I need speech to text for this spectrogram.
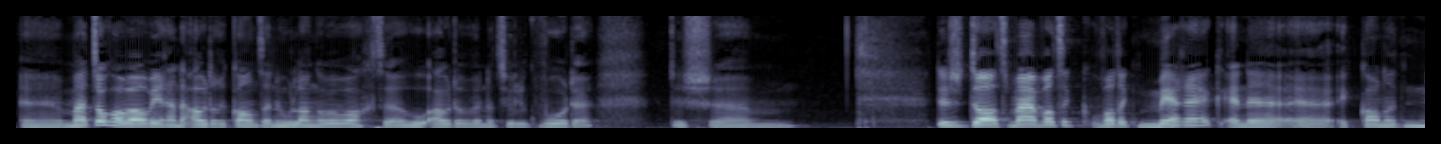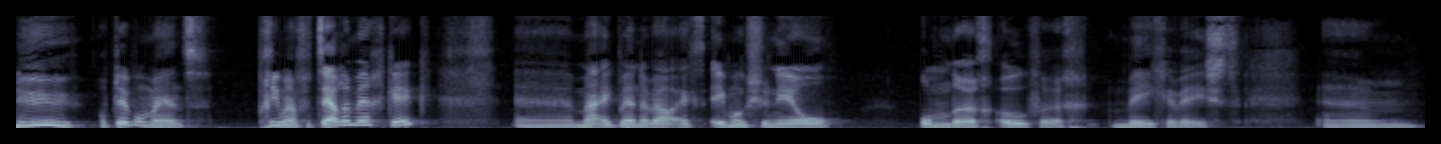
Uh, maar toch al wel weer aan de oudere kant. En hoe langer we wachten, hoe ouder we natuurlijk worden. Dus, um, dus dat. Maar wat ik, wat ik merk, en uh, ik kan het nu op dit moment prima vertellen, merk ik. maar ik ben er wel echt emotioneel onder over mee geweest. Um,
